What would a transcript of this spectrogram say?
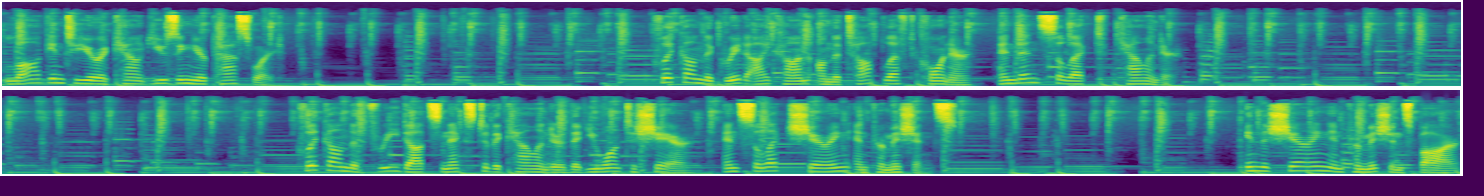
Log into your account using your password. Click on the grid icon on the top left corner, and then select Calendar. Click on the three dots next to the calendar that you want to share, and select Sharing and Permissions. In the Sharing and Permissions bar,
